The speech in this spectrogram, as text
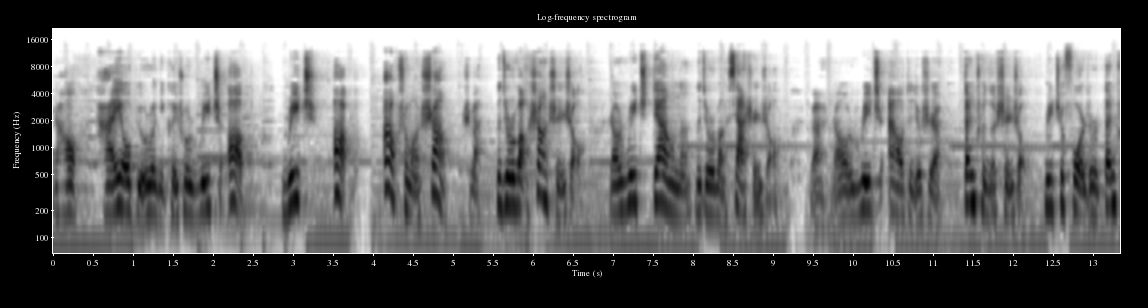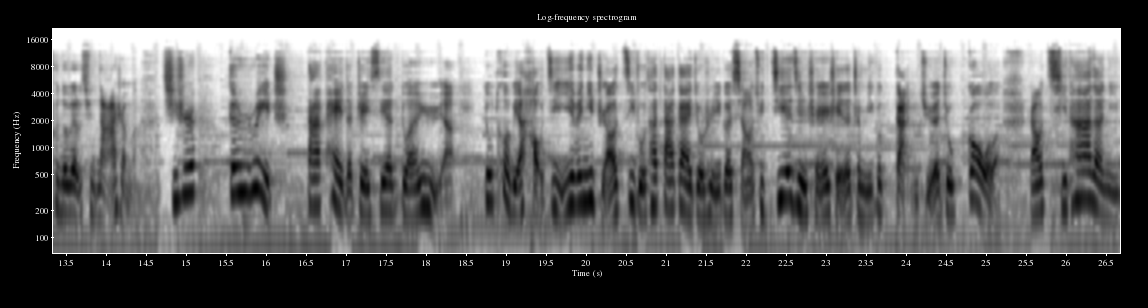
然后还有比如说，你可以说 reach up，reach up，up 是往上，是吧？那就是往上伸手。然后 reach down 呢，那就是往下伸手，是吧？然后 reach out 就是单纯的伸手，reach for 就是单纯的为了去拿什么。其实跟 reach 搭配的这些短语啊，都特别好记，因为你只要记住它大概就是一个想要去接近谁谁谁的这么一个感觉就够了。然后其他的你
